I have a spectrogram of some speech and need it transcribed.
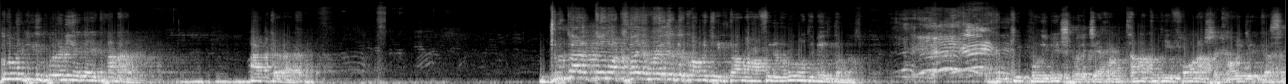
কমিটিকে নিয়ে যায় থানায়। আটকে রাখে। জুতার তোলা ক্ষয় হয়ে যেত কমিটির তা মাহফিলের অনুমতি মিলত না। কি পরিবেশ হয়েছে? এখন থানা থেকে ফোন আসে কমিটির কাছে।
